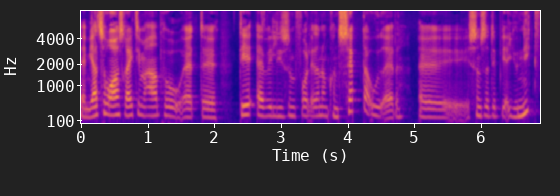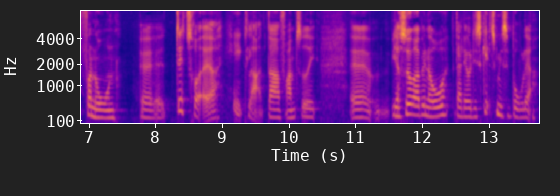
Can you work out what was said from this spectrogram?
Jamen, jeg tror også rigtig meget på, at øh, det at vi ligesom får lavet nogle koncepter ud af det, øh, sådan så det bliver unikt for nogen, øh, det tror jeg helt klart, der er fremtid i. Øh, jeg så op i Norge, der laver de skilsmisseboliger,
